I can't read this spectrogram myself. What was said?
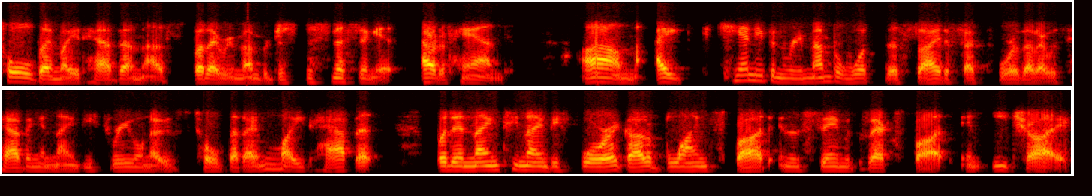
told I might have MS, but I remember just dismissing it out of hand. Um, I can't even remember what the side effects were that I was having in 93 when I was told that I might have it. But in 1994, I got a blind spot in the same exact spot in each eye.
